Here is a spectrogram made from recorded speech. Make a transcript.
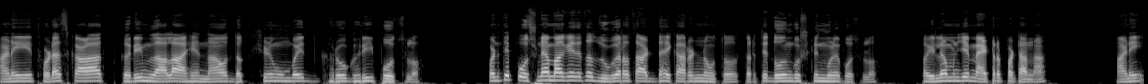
आणि थोड्याच काळात करीम लाला हे नाव दक्षिण मुंबईत घरोघरी पोचलं पण ते पोचण्यामागे त्याचा जुगाराचा अड्डा हे कारण नव्हतं तर ते दोन गोष्टींमुळे पोचलं. पहिलं म्हणजे मॅटर पटाना आणि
